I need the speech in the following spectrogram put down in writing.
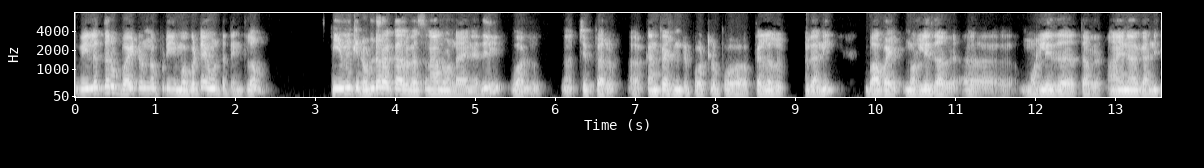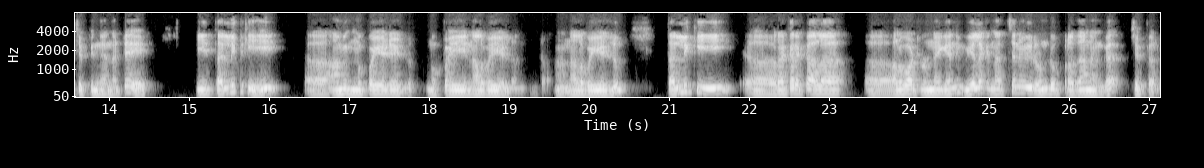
వీళ్ళిద్దరూ బయట ఉన్నప్పుడు ఈమె ఒకటే ఉంటుంది ఇంట్లో. ఈమెకి రెండు రకాల వ్యసనాలు ఉన్నాయనేది వాళ్ళు చెప్పారు. కన్ఫెషన్ రిపోర్ట్లో పిల్లలు కానీ బాబాయ్ మురళీధర్ ఆ, మురళీధర్ ఆయన కానీ చెప్పింది ఏంటంటే ఈ తల్లికి ఆ, ఆమెకు ముప్పై ఏడేళ్ళు ముప్పై నలభై ఏళ్ళు అనుకుంటా నలభై ఏళ్ళు. తల్లికి ఆ, రకరకాల అలవాట్లు ఉన్నాయి కానీ వీళ్ళకి నచ్చనివి రెండు ప్రధానంగా చెప్పారు.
